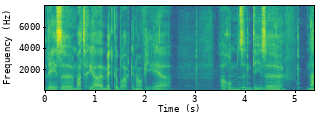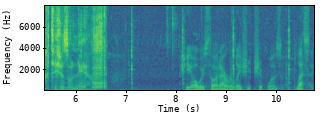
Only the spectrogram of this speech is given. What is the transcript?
Lesematerial mitgebracht, genau wie er. Warum sind diese Nachttische so leer? She always thought our relationship was a blessing.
